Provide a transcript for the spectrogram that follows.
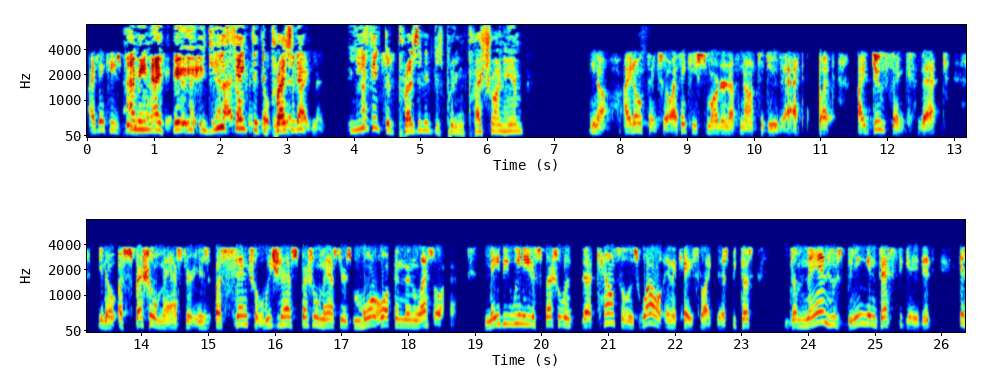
I think he's. Being I mean, I- I- I- do you don't think that the there'll be an president-. You think the president is putting pressure on him? No, I don't think so. I think he's smart enough not to do that. But I do think that, you know, a special master is essential. We should have special masters more often than less often. Maybe we need a special uh, counsel as well in a case like this because the man who's being investigated is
